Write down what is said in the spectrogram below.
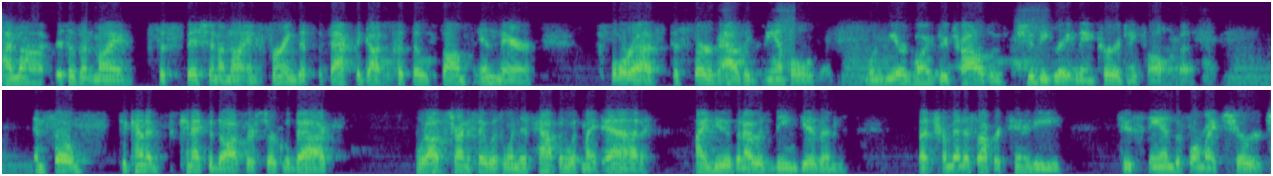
I'm not. This isn't my suspicion. I'm not inferring this. The fact that God put those psalms in there for us to serve as examples when we are going through trials and should be greatly encouraging for all of us. And so, to kind of connect the dots or circle back, what I was trying to say was when this happened with my dad, I knew that I was being given a tremendous opportunity to stand before my church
